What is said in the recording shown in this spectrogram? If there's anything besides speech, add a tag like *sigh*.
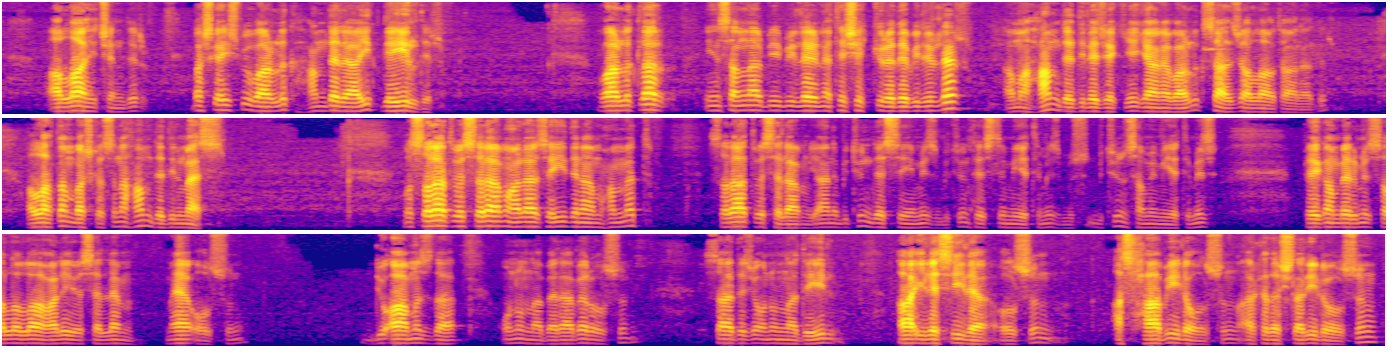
Allah içindir. Başka hiçbir varlık hamde layık değildir. Varlıklar, insanlar birbirlerine teşekkür edebilirler ama hamd edilecek yegane varlık sadece Allahu Teala'dır. Allah'tan başkasına hamd edilmez. Ve salatu ve selamu ala seyyidina Muhammed. Salat ve selam yani bütün desteğimiz, bütün teslimiyetimiz, bütün samimiyetimiz Peygamberimiz sallallahu aleyhi ve selleme olsun. Duamız da onunla beraber olsun. Sadece onunla değil, ailesiyle olsun, ashabıyla olsun, arkadaşlarıyla olsun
